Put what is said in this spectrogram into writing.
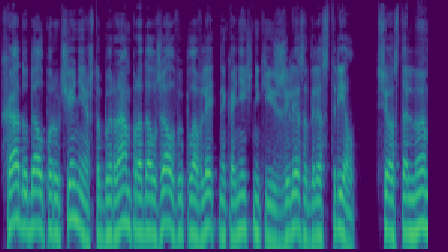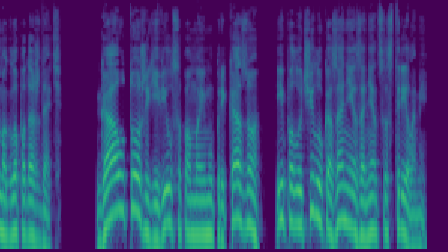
Хаду дал поручение, чтобы Рам продолжал выплавлять наконечники из железа для стрел, все остальное могло подождать. Гау тоже явился по моему приказу и получил указание заняться стрелами.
